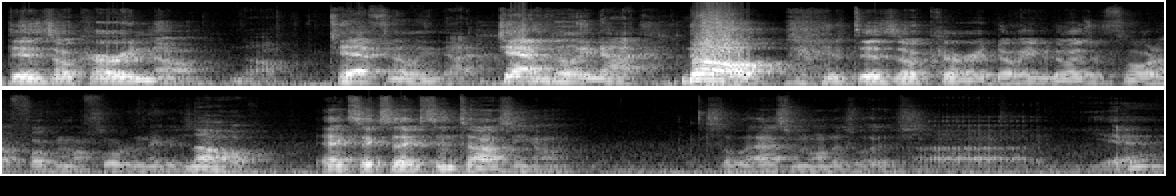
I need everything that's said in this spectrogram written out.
Denzel Curry, no. No, definitely not. Definitely not. No, If Denzel Curry, though, even though he's from Florida, I fuck with my Florida niggas. no. XXXTentacion. It's the last one on this list. Uh, yeah.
